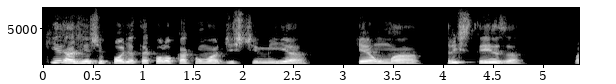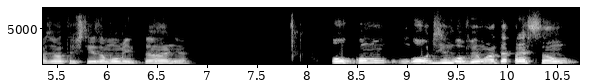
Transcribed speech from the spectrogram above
que a gente pode até colocar como uma distimia, que é uma tristeza, mas é uma tristeza momentânea, ou como ou desenvolver uma depressão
